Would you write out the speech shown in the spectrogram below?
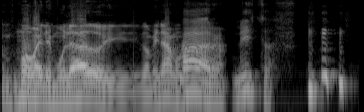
mobile emulado y dominamos. Claro, listo.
